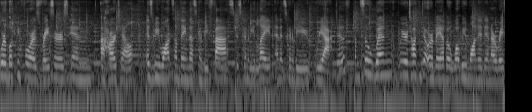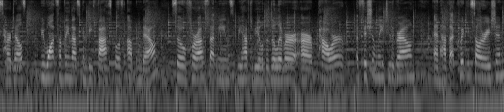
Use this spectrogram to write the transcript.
we're looking for as racers in a hardtail is we want something that's going to be fast, it's going to be light, and it's going to be reactive. Um, so when we were talking to Orbea about what we wanted in our race hardtails, we want something that's going to be fast both up and down. So for us that means we have to be able to deliver our power efficiently to the ground and have that quick acceleration,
